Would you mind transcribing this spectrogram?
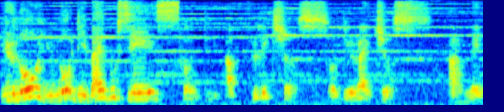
You know, you know, the Bible says, For the afflictions of the righteous are many,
